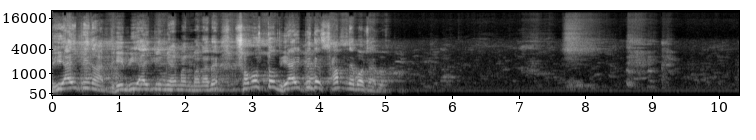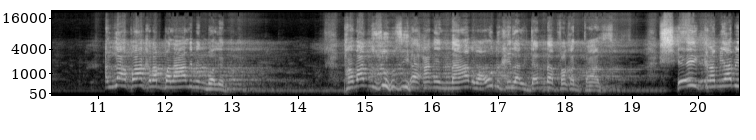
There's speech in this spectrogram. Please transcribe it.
ভিআইপি না, ভিভিআইপি মেহমান বানাবে। সমস্ত ভিআইপিদের সামনে বসাবে। আল্লাহ পাক রাব্বাল আলামিন বলেন ফামান জুহজিহা নার ওয়া উদখিলাল জান্নাহ ফাকাদ ফাজ। সেই কামিয়াবি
